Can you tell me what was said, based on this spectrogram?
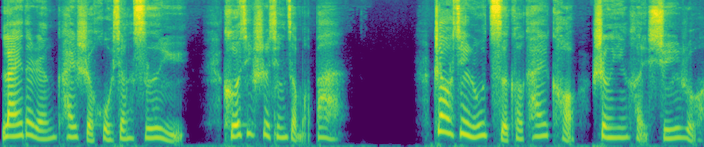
来的人开始互相私语，合计事情怎么办。赵信如此刻开口，声音很虚弱。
